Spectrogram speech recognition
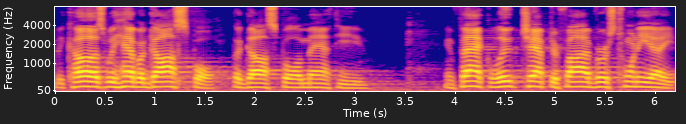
Because we have a gospel, the gospel of Matthew. In fact, Luke chapter 5, verse 28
